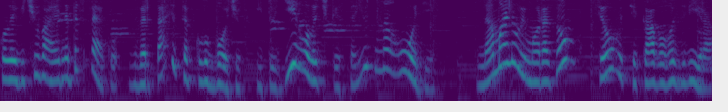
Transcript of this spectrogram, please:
коли відчуває небезпеку, звертається в клубочок, і тоді голочки стають в нагоді. Намалюємо разом цього цікавого звіра.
